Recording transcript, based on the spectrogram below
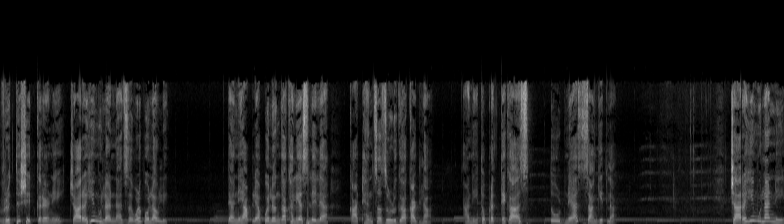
वृद्ध शेतकऱ्याने चारही मुलांना जवळ बोलावले. त्याने आपल्या पलंगाखाली असलेल्या काठ्यांचा जुळगा काढला. आणि तो प्रत्येकास तोडण्यास सांगितला. चारही मुलांनी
